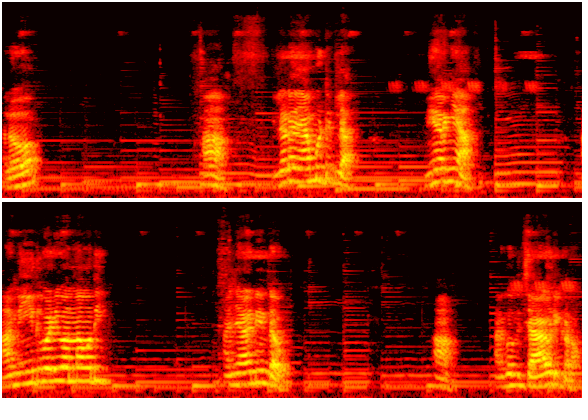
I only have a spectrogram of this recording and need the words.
ഹലോ? ആ ഇല്ലടാ ഞാൻ വിട്ടില്ല നീ ഇറങ്ങിയാ? ആ നീ ഇതുവഴി വന്നാ മതി. ആ ഞാൻ ഉണ്ടാവും. ആ നമുക്കൊന്ന് ചായ കുടിക്കണം?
